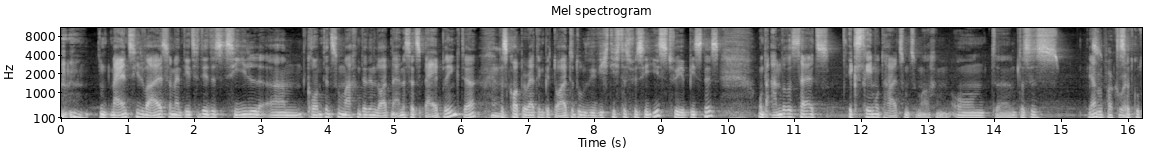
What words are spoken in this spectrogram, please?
und mein Ziel war es, mein dezidiertes Ziel, ähm, Content zu machen, der den Leuten einerseits beibringt, ja, mhm. was Copywriting bedeutet und wie wichtig das für sie ist, für ihr Business, und andererseits extrem unterhaltsam zu machen. Und äh, das ist, ja, Super cool. das hat gut,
